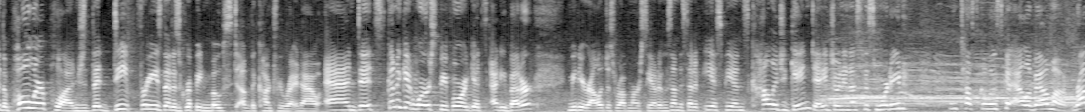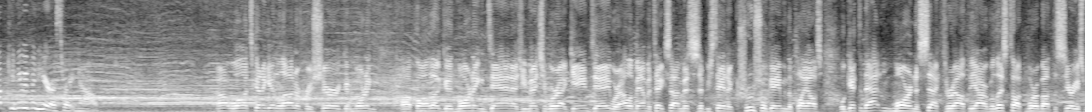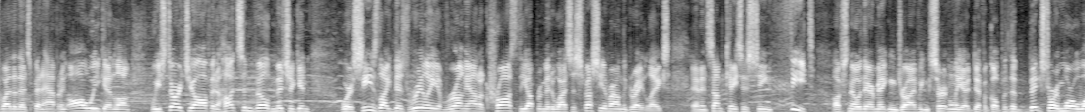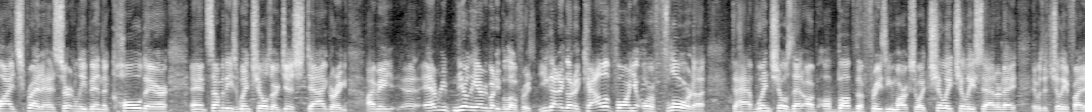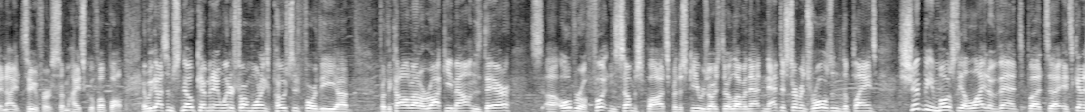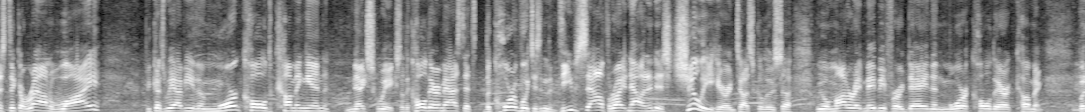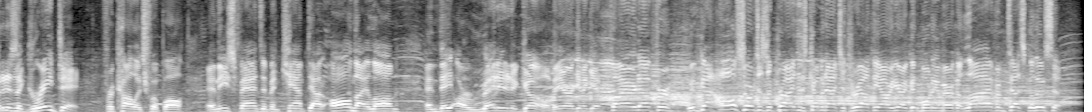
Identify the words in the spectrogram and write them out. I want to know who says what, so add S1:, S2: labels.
S1: to the polar plunge, the deep freeze that is gripping most of the country right now. And it's going to get worse before it gets any better. Meteorologist Rob Marciano, who's on the set of ESPN's College Game Day, joining us this morning from Tuscaloosa, Alabama. Rob, can you even hear us right now?
S2: Uh, well, it's going to get louder for sure. Good morning, uh, Paula. Good morning, Dan. As you mentioned, we're at game day where Alabama takes on Mississippi State, a crucial game in the playoffs. We'll get to that more in a sec throughout the hour, but let's talk more about the serious weather that's been happening all weekend long. We start you off in Hudsonville, Michigan, where scenes like this really have rung out across the upper Midwest, especially around the Great Lakes, and in some cases seeing feet of snow there, making driving certainly uh, difficult. But the big story, more widespread, has certainly been the cold air, and some of these wind chills are just staggering. I mean, uh, every nearly everybody below freezing. You got to go to California or Florida to have wind chills that are above the freezing mark. So a chilly, chilly Saturday. It was a chilly Friday night too for some high school football. And we got some snow coming in. Winter storm warnings posted for the uh, for the Colorado Rocky Mountains there. Uh, over a foot in some spots for the ski resorts. They're loving that. And that disturbance rolls into the plains. Should be mostly a light event, but uh, it's going to stick around. Why? Because we have even more cold coming in next week. So the cold air mass, that's the core of which is in the deep south right now, and it is chilly here in Tuscaloosa. We will moderate maybe for a day and then more cold air coming. But it is a great day for college football, and these fans have been camped out all night long, and they are ready to go. They are going to get fired up for, we've got all sorts of surprises coming at you throughout the hour here at Good Morning America, live from Tuscaloosa.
